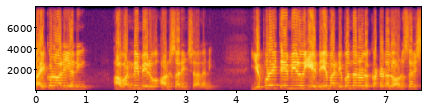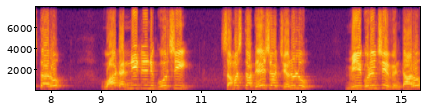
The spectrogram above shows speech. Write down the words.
గైకొనాలి అని అవన్నీ మీరు అనుసరించాలని ఎప్పుడైతే మీరు ఈ నియమ నిబంధనలు కట్టడలు అనుసరిస్తారో వాటన్నిటిని గూర్చి సమస్త దేశ జనులు మీ గురించి వింటారో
